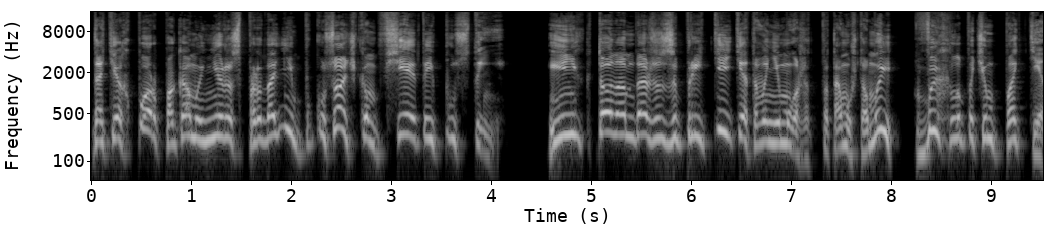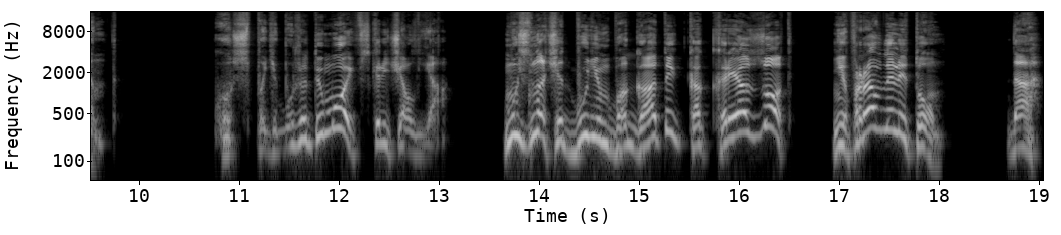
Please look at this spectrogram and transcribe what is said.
до тех пор, пока мы не распродадим по кусочкам всей этой пустыни. И никто нам даже запретить этого не может, потому что мы выхлопочем патент. Господи, боже ты мой, вскричал я. Мы, значит, будем богаты, как криозот. Не правда ли, Том? Да.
